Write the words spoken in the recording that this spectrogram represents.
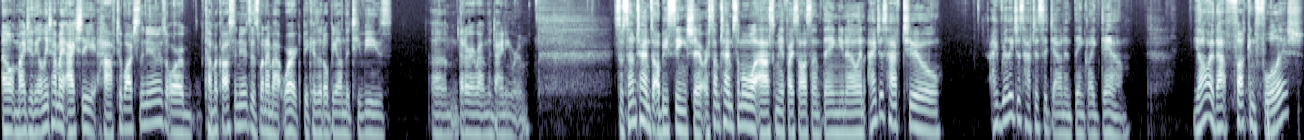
oh, mind you, the only time I actually have to watch the news or come across the news is when I'm at work because it'll be on the TVs um, that are around the dining room. So sometimes I'll be seeing shit, or sometimes someone will ask me if I saw something, you know, and I just have to, I really just have to sit down and think, like, damn, y'all are that fucking foolish?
